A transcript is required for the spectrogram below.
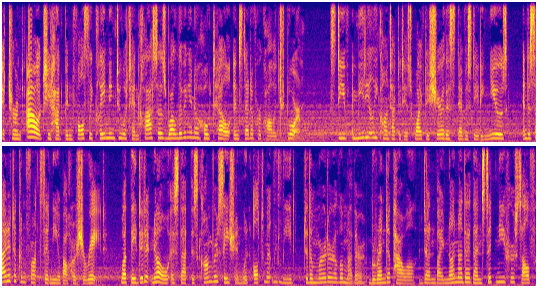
It turned out she had been falsely claiming to attend classes while living in a hotel instead of her college dorm. Steve immediately contacted his wife to share this devastating news and decided to confront Sydney about her charade. What they didn't know is that this conversation would ultimately lead to the murder of a mother, Brenda Powell, done by none other than Sydney herself,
